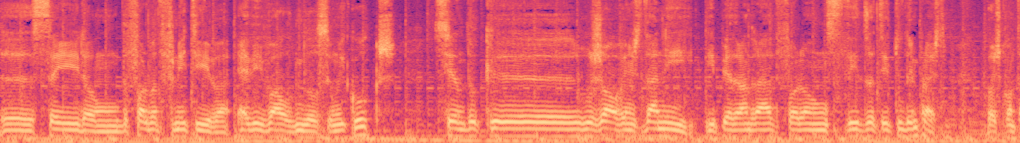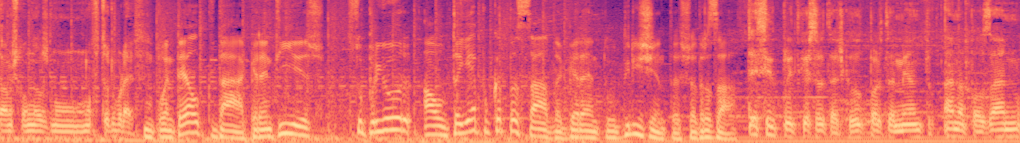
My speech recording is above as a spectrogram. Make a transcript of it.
eh, saíram de forma definitiva Edivaldo, Milson e Cooks, sendo que os jovens Dani e Pedro Andrade foram cedidos a título de empréstimo. Depois contamos com eles num, num, futuro breve. Um plantel que dá garantias superior ao da época passada, garante o dirigente achadrezado. Tem sido política estratégica do Departamento, ano após ano,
